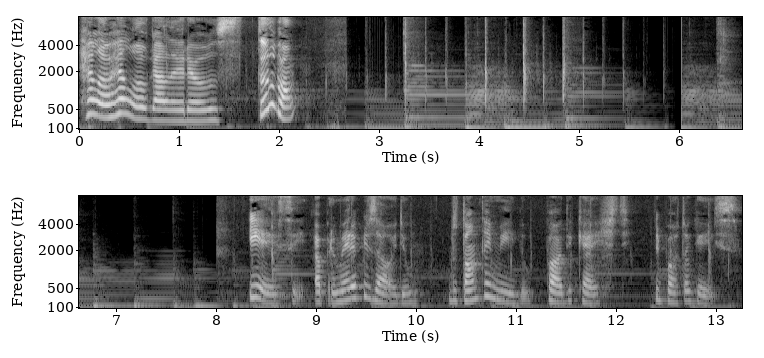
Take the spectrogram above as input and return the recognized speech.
Hello, hello, galeros! Tudo bom? E esse é o primeiro episódio do Tão Temido Podcast de Português.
